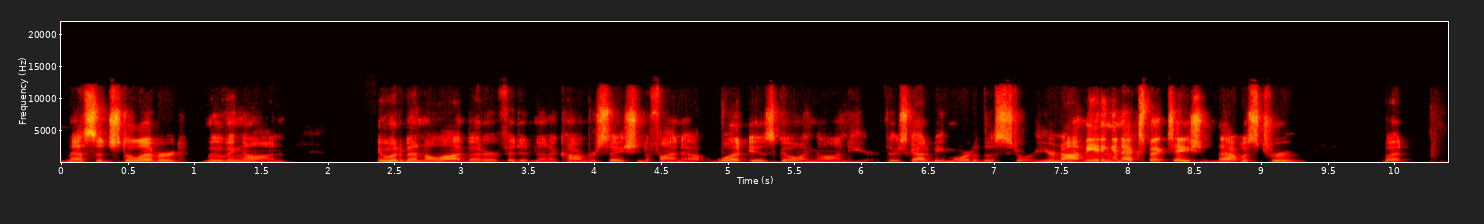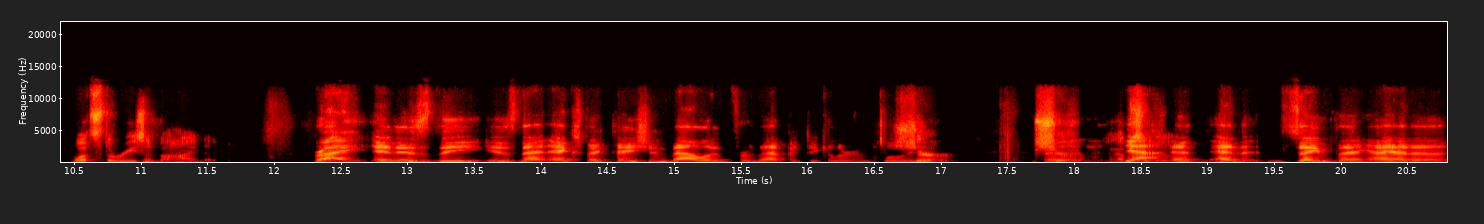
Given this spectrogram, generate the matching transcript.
message delivered, moving on. It would have hmm. been a lot better if it had been a conversation to find out what is going on here. There's got to be more to this story. You're not meeting an expectation. That was true. But what's the reason behind it? Right. And is the is that expectation valid for that particular employee? Sure. Sure. Uh, yeah. Had, had same thing. I had a,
